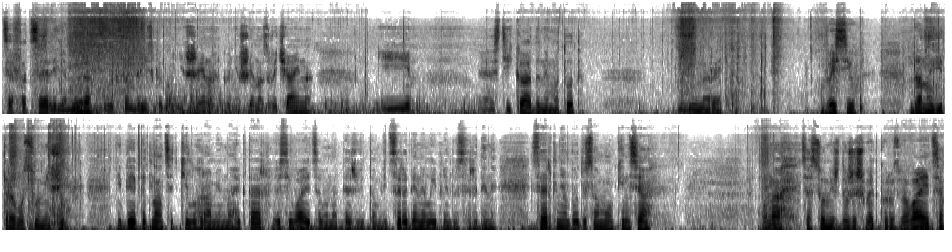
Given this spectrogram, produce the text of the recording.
Це фацелія міра, Олександрійська конюшина, конюшина звичайна і е, стійка до нематод олійна редька. Висів даної травосуміші йде 15 кг на гектар. Висівається вона теж від, там, від середини липня до середини серпня або до самого кінця. Вона, ця суміш дуже швидко розвивається.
